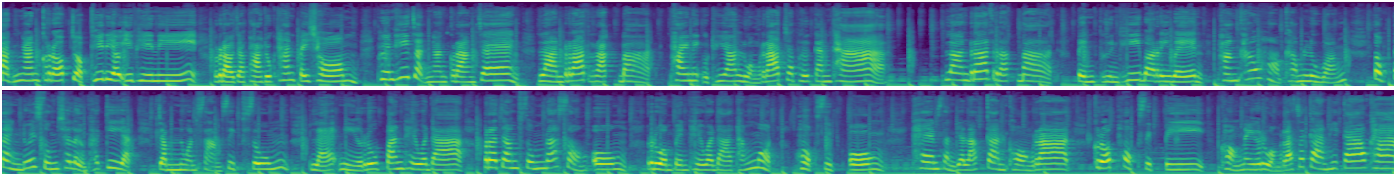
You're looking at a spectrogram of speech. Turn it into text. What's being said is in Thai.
จัดงานครบจบที่เดียว EP นี้ เราจะพาทุกท่านไปชม พื้นที่จัดงานกลางแจ้ง ลานราชรักบาท ภายในอุทยานหลวงราชพฤกษ์กันค่ะลานราชรักบาท เป็นพื้นที่บริเวณ ทางเข้าหอคำหลวง ตกแต่งด้วยซุ้มเฉลิมพระเกียรติจำนวน 30 ซุ้ม และมีรูปปั้นเทวดา ประจำซุ้มละสององค์ รวมเป็นเทวดาทั้งหมด 60 องค์ แทนสัญลักษณ์การครองราช ครบ 60 ปี ของในหลวงรัชกาลที่ 9 ค่ะ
